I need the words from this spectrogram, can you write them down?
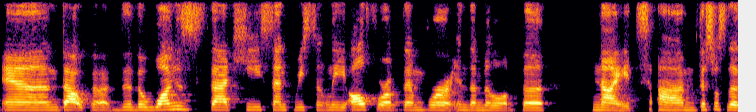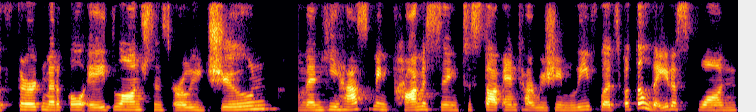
And that uh, the, the ones that he sent recently, all four of them were in the middle of the night. Um, this was the third medical aid launch since early June. And he has been promising to stop anti-regime leaflets, but the latest one,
